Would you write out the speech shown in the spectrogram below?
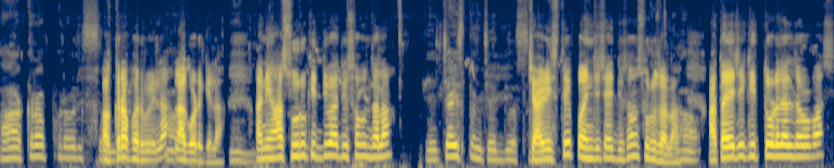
हा अकरा फरवरी. अकरा फरवरीला हा. लागवड केला हम्म. आणि हा सुरू किती दिवस दिवसापासून झाला हे चाळीस पंचेचाळीस दिवस. चाळीस ते पंचेचाळीस दिवसांपासून सुरू झाला हा. आता याचे किती तोडे झाले जवळपास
